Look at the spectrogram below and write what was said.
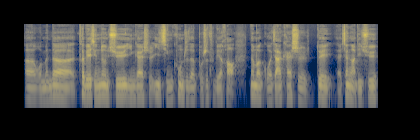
呃，我们的特别行政区应该是疫情控制的不是特别好，那么国家开始对香港地区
